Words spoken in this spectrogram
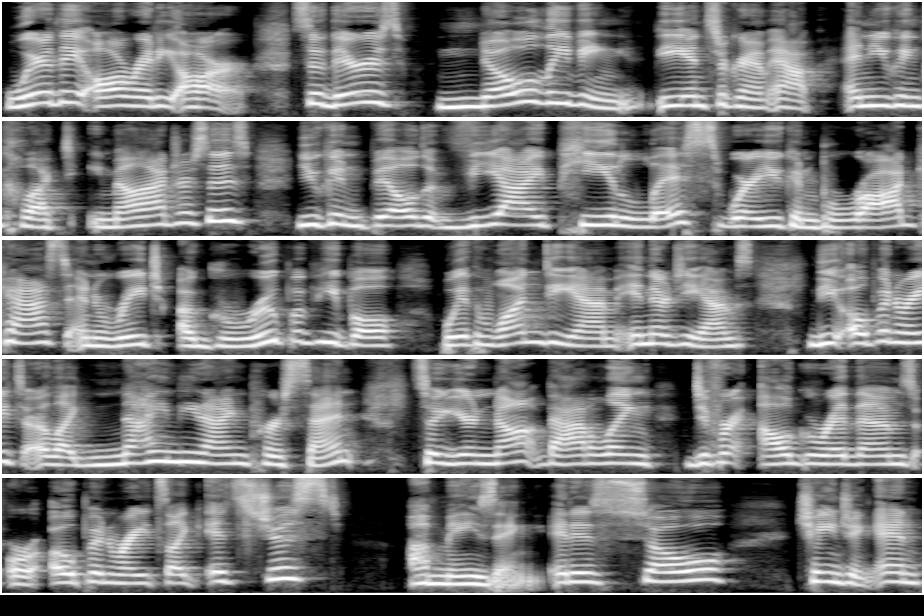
where they already are. So there is no leaving the Instagram app and you can collect email addresses. You can build VIP lists where you can broadcast and reach a group of people with one DM in their DMs. The open rates are like 99%. So you're not battling different algorithms or open rates. Like it's just amazing. It is so changing. And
